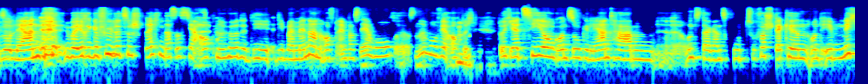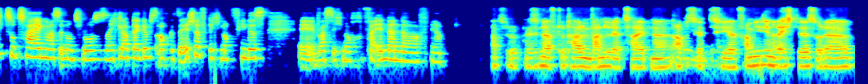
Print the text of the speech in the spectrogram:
so lernen, über ihre Gefühle zu sprechen, das ist ja auch eine Hürde, die, die bei Männern oft einfach sehr hoch ist, ne? wo wir auch mhm. durch, durch Erziehung und so gelernt haben, äh, uns da ganz gut zu verstecken und eben nicht zu zeigen, was in uns los ist. Und ich glaube, da gibt es auch gesellschaftlich noch vieles, äh, was sich noch verändern darf. Ja. Absolut. Wir sind da total im Wandel der Zeit, ne? ob es jetzt hier Familienrecht ist oder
